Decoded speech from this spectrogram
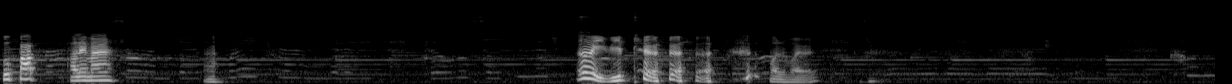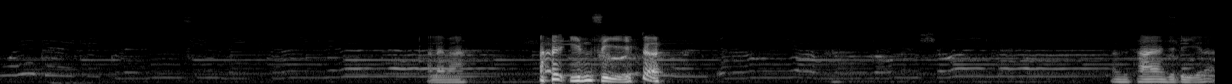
ปุ๊บปั๊บอะไรมาอะเอ้ยวิทย์มันทำไมวะอะไรมาอินสี่อันสุดท้ายอันจะดีก็ได้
